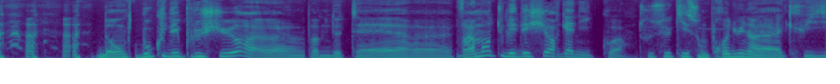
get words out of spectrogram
Donc beaucoup d'épluchures, euh, pommes de terre, vraiment tous les déchets organiques, quoi. Tous ceux qui sont produits dans la cuisine.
